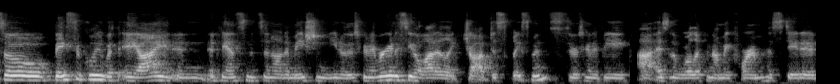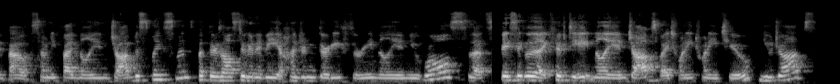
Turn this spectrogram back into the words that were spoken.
So basically, with AI and, advancements in automation, you know, there's going to we're going to see a lot of like job displacements. There's going to be, uh, as the World Economic Forum has stated, about 75 million job displacements, but there's also going to be 133 million new roles. So that's basically like 58 million jobs by 2022, new jobs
